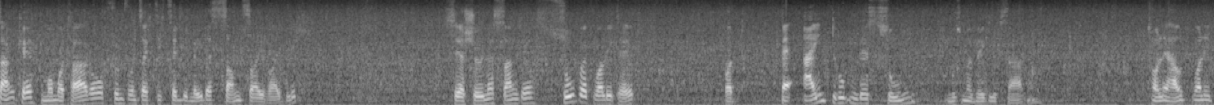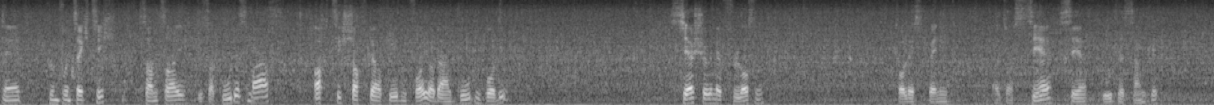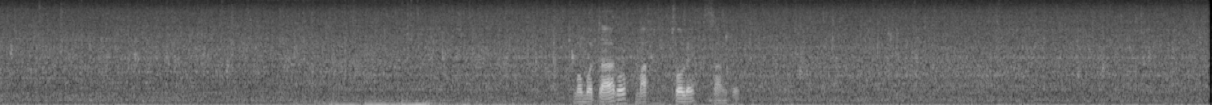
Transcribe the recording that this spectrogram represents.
Sanke Momotaro, 65 cm, Sansei weiblich. Sehr schöne Sanke, super Qualität. Hat beeindruckendes Zoom, muss man wirklich sagen. Tolle Hautqualität, 65 Sansei ist ein gutes Maß. 80 schafft er auf jeden Fall oder einen guten Body. Sehr schöne Flossen. Tolles Benny. Also sehr, sehr gute Sanke. Momotaro macht tolle Sanke.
